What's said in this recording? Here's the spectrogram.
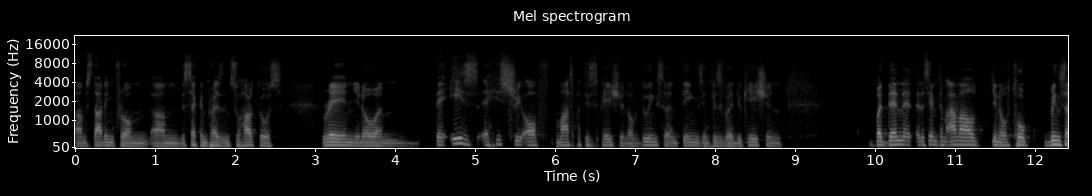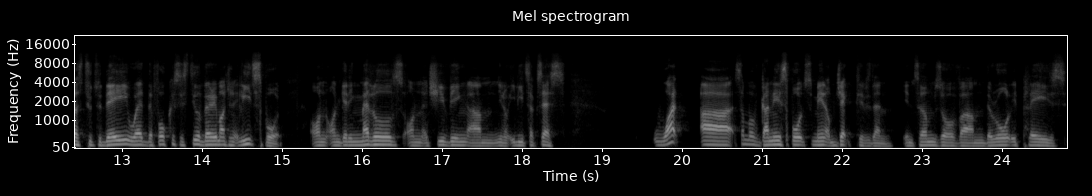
um, starting from um, the second president Suharto's reign, you know, and there is a history of mass participation of doing certain things in physical education. But then at, the same time amal you know talk brings us to today where the focus is still very much on elite sport on on getting medals on achieving um you know elite success. What are some of Ganesport's main objectives then in terms of um, the role it plays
